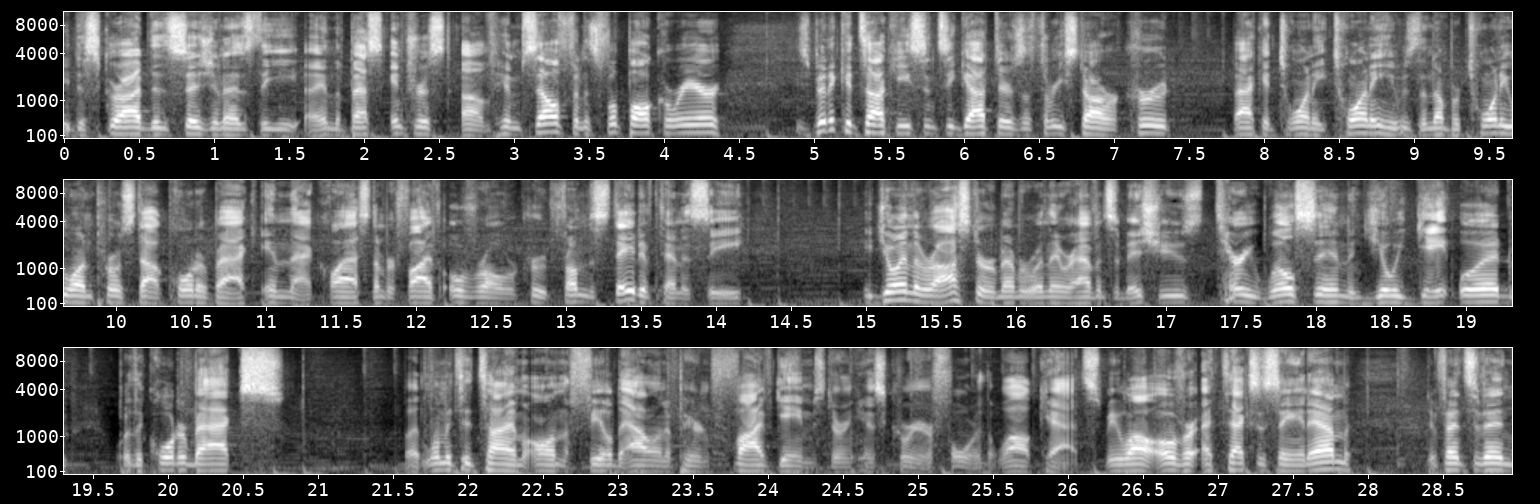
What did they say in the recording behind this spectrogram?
He described the decision as the in the best interest of himself and his football career. He's been at Kentucky since he got there as a three-star recruit back in 2020. He was the number 21 pro-style quarterback in that class, number five overall recruit from the state of Tennessee. He joined the roster, remember, when they were having some issues. Terry Wilson and Joey Gatewood were the quarterbacks. But limited time on the field, Allen appeared in five games during his career for the Wildcats. Meanwhile, over at Texas A&M, defensive end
